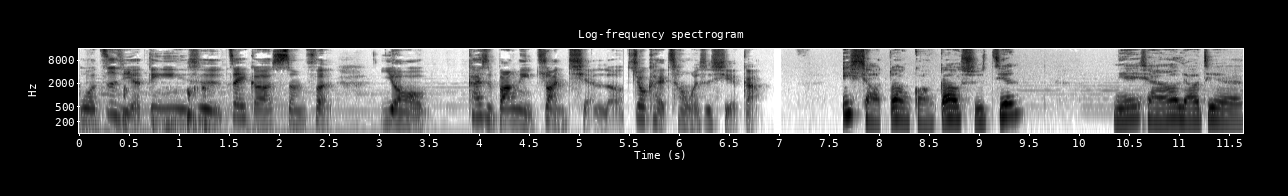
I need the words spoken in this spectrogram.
我自己的定义是这个身份有开始帮你赚钱了，就可以称为是斜杠。一小段广告时间，你也想要了解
